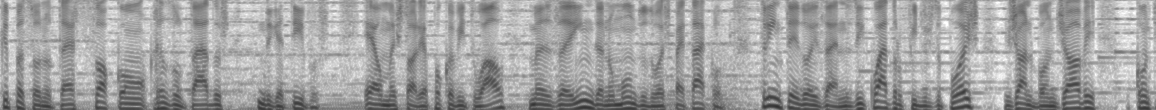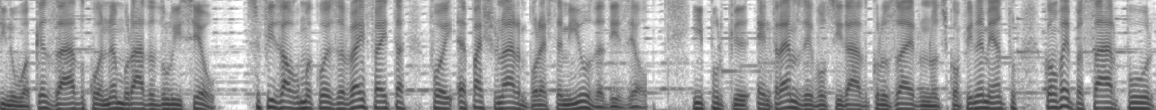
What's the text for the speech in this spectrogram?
que passou no teste só com resultados negativos. É uma história pouco habitual, mas ainda no mundo do espetáculo. 32 anos e quatro filhos depois, John Bon Jovi continua casado com a namorada do liceu. Se fiz alguma coisa bem feita, foi apaixonar-me por esta miúda, diz ele. E porque entramos em velocidade cruzeiro no desconfinamento, convém passar por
